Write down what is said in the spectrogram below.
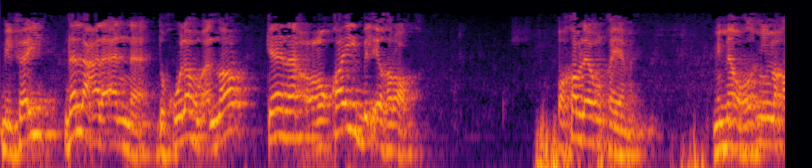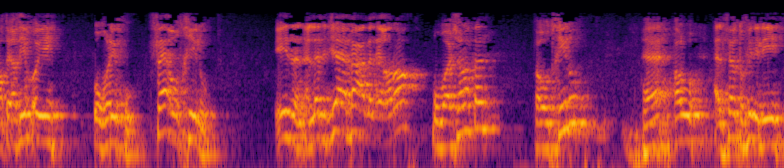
بالفاء دل على أن دخولهم النار كان عقيب الإغراق وقبل يوم القيامة. مما مما خطيئتهم إيه أغرقوا فأدخلوا إذا الذي جاء بعد الإغراق مباشرة فأدخلوا ها قالوا الفاء تفيد الإيه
